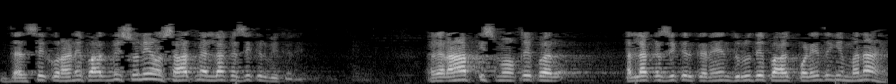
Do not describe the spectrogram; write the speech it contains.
درس قرآن پاک بھی سنیں اور ساتھ میں اللہ کا ذکر بھی کریں۔ اگر آپ اس موقع پر اللہ کا ذکر کریں، درود پاک پڑھیں تو یہ منع ہے۔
